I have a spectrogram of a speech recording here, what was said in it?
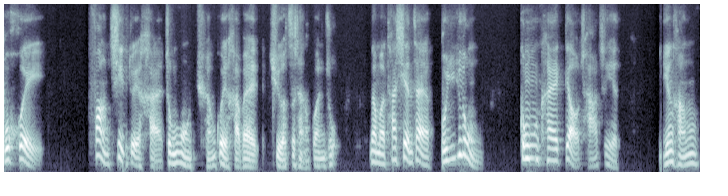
不会放弃对海中共权贵海外巨额资产的关注。那么他现在不用公开调查这些银行。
